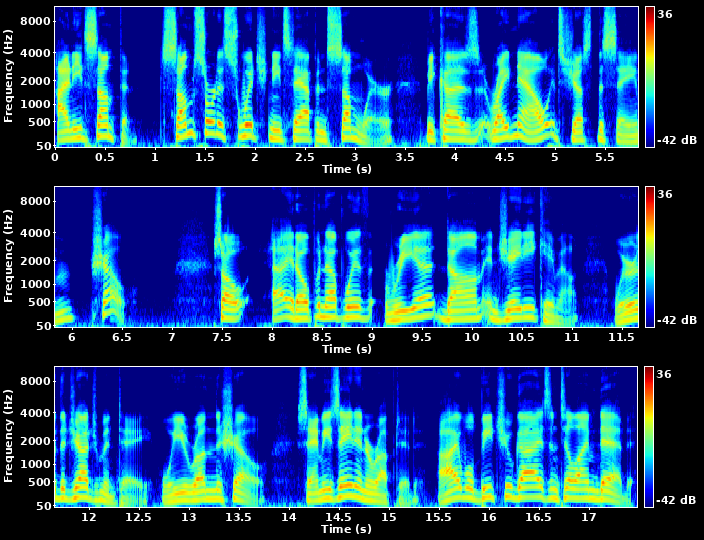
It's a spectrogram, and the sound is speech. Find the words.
I need something. Some sort of switch needs to happen somewhere because right now it's just the same show. So uh, it opened up with Rhea, Dom, and JD came out. We're the Judgment Day. We run the show. Sami Zayn interrupted. I will beat you guys until I'm dead.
